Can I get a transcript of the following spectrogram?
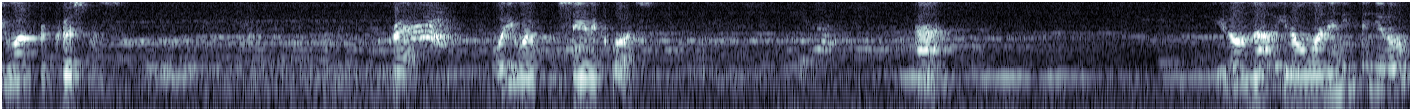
do you want for Christmas? Brett, what do you want from Santa Claus? Huh? You don't know? You don't want anything at all?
